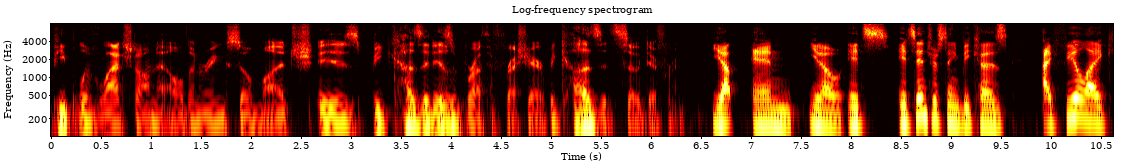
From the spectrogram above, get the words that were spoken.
people have latched on to Elden Ring so much is because it is a breath of fresh air because it's so different. Yep, and you know it's it's interesting because I feel like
